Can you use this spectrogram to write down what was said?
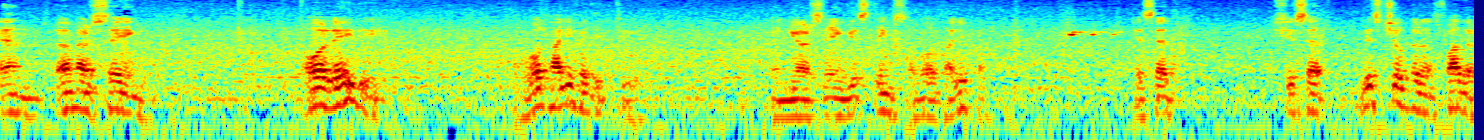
And Umar saying, Oh lady, what Khalifa did to you? And you are saying these things about Khalifa. He said, she said, this children's father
